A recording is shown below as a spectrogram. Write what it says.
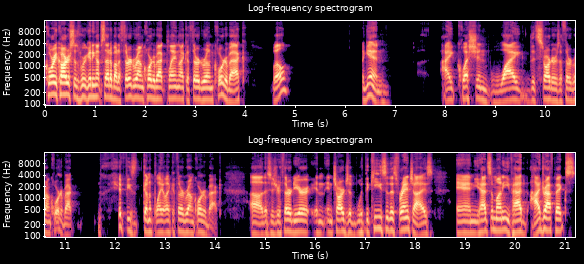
corey carter says we're getting upset about a third round quarterback playing like a third round quarterback. Well again i question why the starter is a third round quarterback if he's going to play like a third round quarterback. Uh, this is your third year in, in charge of with the keys to this franchise, and you had some money, you've had high draft picks.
